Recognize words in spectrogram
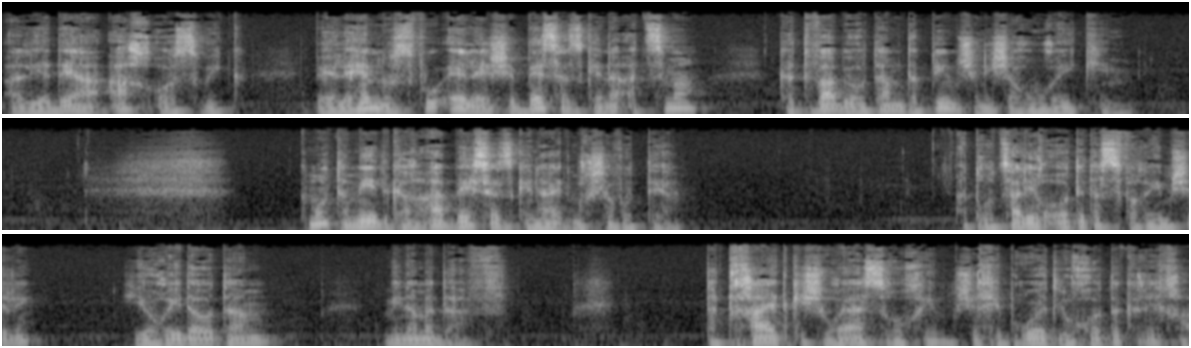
על ידי האח אוסוויק, ואליהם נוספו אלה שבס הזקנה עצמה כתבה באותם דפים שנשארו ריקים. כמו תמיד קראה בס הזקנה את מחשבותיה. את רוצה לראות את הספרים שלי? היא הורידה אותם מן המדף. פתחה את כישורי השרוכים שחיברו את לוחות הכריכה,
